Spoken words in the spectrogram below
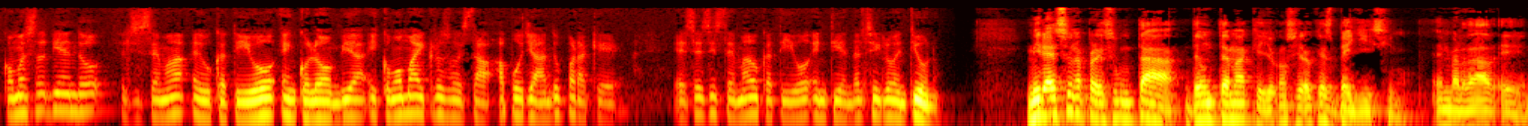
¿Cómo estás viendo el sistema educativo en Colombia y cómo Microsoft está apoyando para que ese sistema educativo entienda el siglo XXI? Mira, es una pregunta de un tema que yo considero que es bellísimo. En verdad, eh,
